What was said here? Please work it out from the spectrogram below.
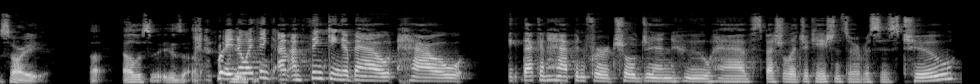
Sorry, uh, Alice is uh, right. No, I think I'm thinking about how that can happen for children who have special education services too,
